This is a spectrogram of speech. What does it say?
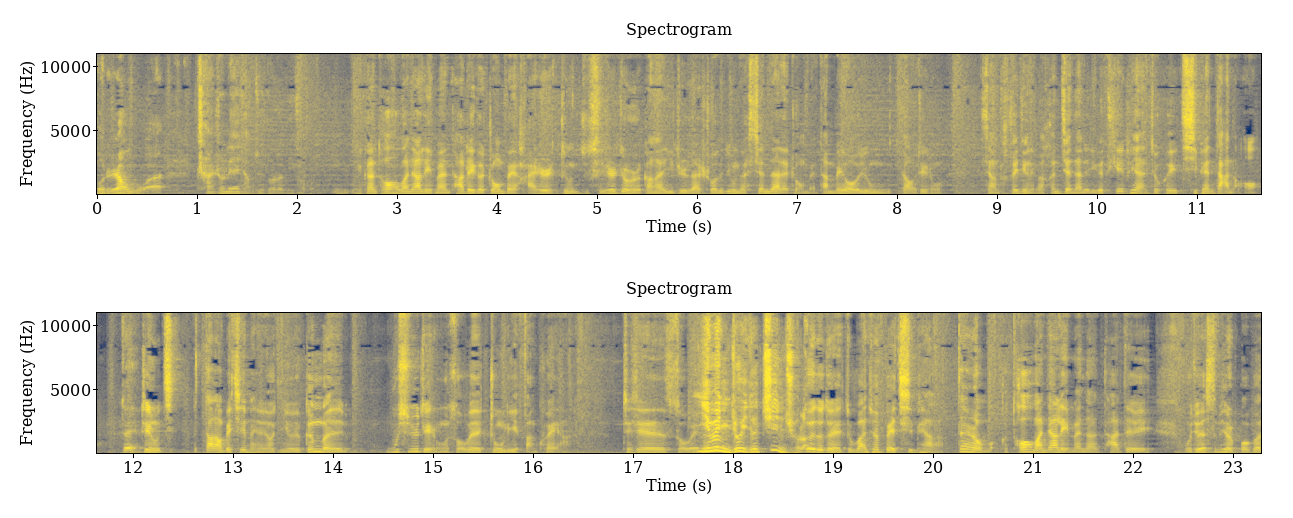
或者让我产生联想最多的地方。你看头号玩家里面，他这个装备还是用，其实就是刚才一直在说的，用的现代的装备，他没有用到这种像黑镜里面很简单的一个贴片就可以欺骗大脑。对，这种大脑被欺骗以后，你就根本无需这种所谓的重力反馈啊。这些所谓，因为你就已经进去了，对对对，就完全被欺骗了。但是《头号玩家》里面呢，他对我觉得斯皮尔伯格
